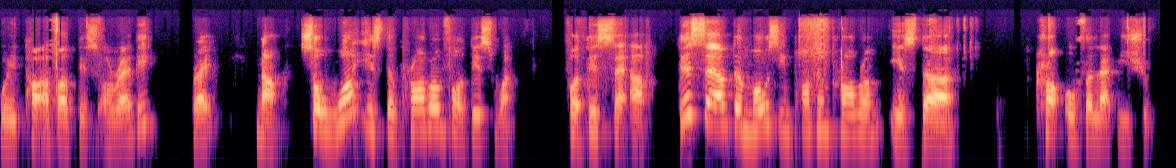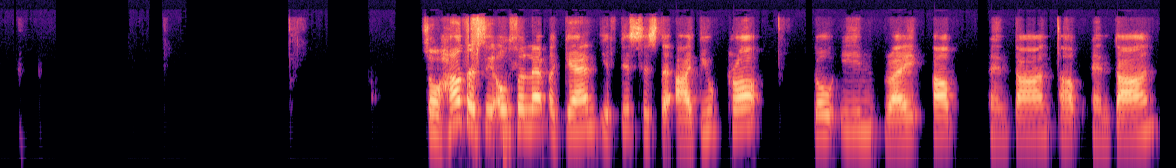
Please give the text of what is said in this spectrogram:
We talked about this already, right? Now, so what is the problem for this one, for this setup? This setup, the most important problem is the clock overlap issue. So how does it overlap again? If this is the ideal clock, go in, right, up and down, up and down.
